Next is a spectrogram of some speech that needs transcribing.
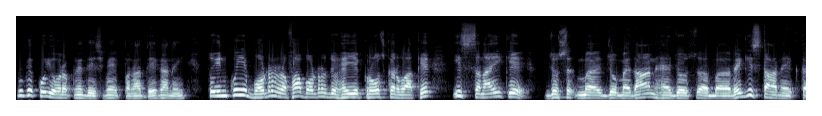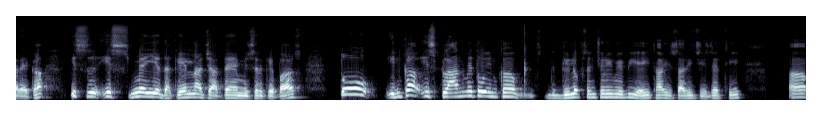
क्योंकि कोई और अपने देश में पना देगा नहीं। तो इनको ये बॉर्डर, रफा बॉर्डर जो है ये क्रॉस करवा के इस सनाई के जो जो मैदान है, जो रेगिस्तान है एक तरह का, इस, इसमें ये धकेलना चाहते हैं मिस्र के पास। तो इनका, इस प्लान में तो इनका, डील ऑफ़ सेंचुरी में भी यही था, ये सारी चीज़ें थी। आ,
